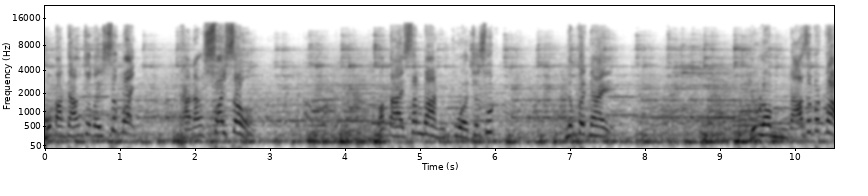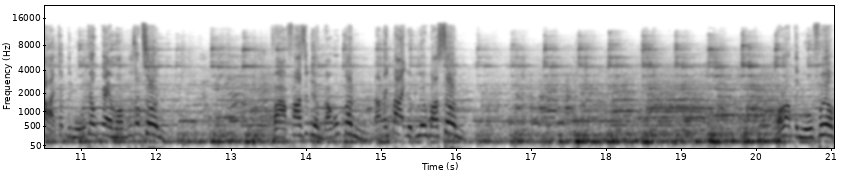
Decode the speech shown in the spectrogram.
Một bàn thắng cho thấy sức mạnh, khả năng xoay sở và tài săn bàn của chân sút. Nhập tịch này Hữu Lâm đã rất vất vả trong tình huống theo kèm Hoàng Vũ Sóc Sơn. Và pha dứt điểm vào góc gần đã đánh bại được Lương Bá Sơn. Đó là tình huống phối hợp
